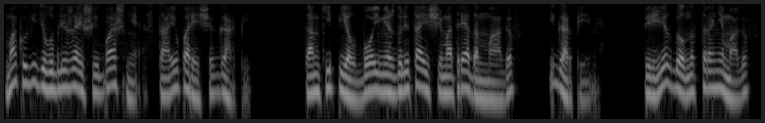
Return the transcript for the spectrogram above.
Мак увидел у ближайшей башни стаю парящих гарпий. Там кипел бой между летающим отрядом магов и гарпиями. Перевес был на стороне магов.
